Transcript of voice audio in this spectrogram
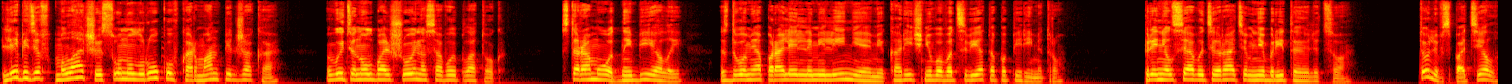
Лебедев-младший сунул руку в карман пиджака. Вытянул большой носовой платок. Старомодный, белый, с двумя параллельными линиями коричневого цвета по периметру. Принялся вытирать им небритое лицо. То ли вспотел,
